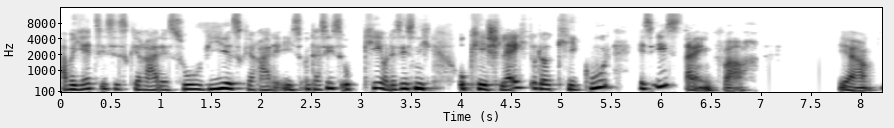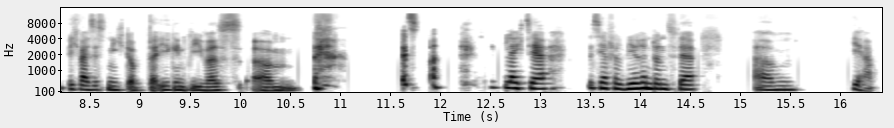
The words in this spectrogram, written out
Aber jetzt ist es gerade so, wie es gerade ist. Und das ist okay. Und es ist nicht okay schlecht oder okay gut. Es ist einfach. Ja, ich weiß jetzt nicht, ob da irgendwie was ähm, vielleicht sehr, sehr verwirrend und es wäre, ähm, ja,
